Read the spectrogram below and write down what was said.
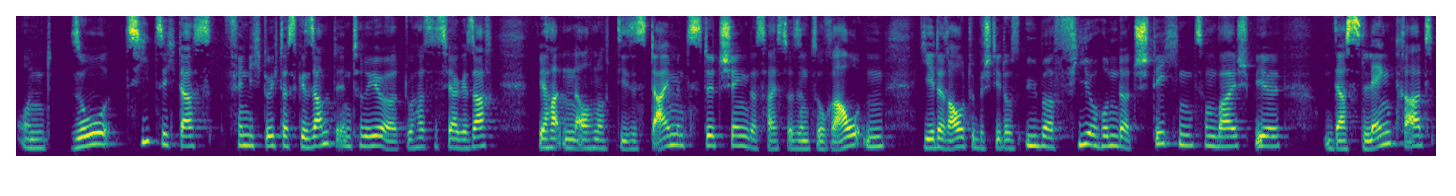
Und so zieht sich das, finde ich, durch das gesamte Interieur. Du hast es ja gesagt, wir hatten auch noch dieses Diamond Stitching, das heißt, da sind so Rauten. Jede Raute besteht aus über 400 Stichen zum Beispiel. Das Lenkrad,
